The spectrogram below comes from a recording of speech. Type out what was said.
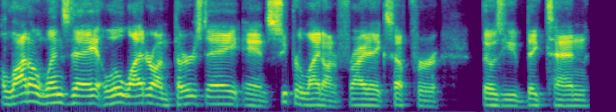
A lot on Wednesday, a little lighter on Thursday, and super light on Friday, except for those of you Big Ten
